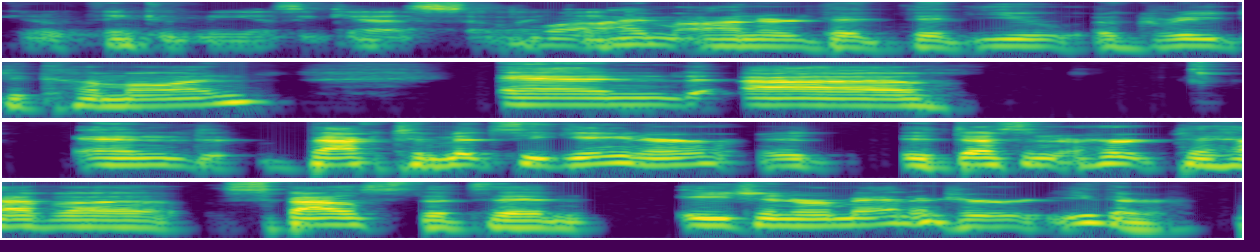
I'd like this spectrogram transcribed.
you know think of me as a guest. So well, think- I'm honored that that you agreed to come on, and uh, and back to Mitzi Gaynor, it, it doesn't hurt to have a spouse that's an agent or manager either.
